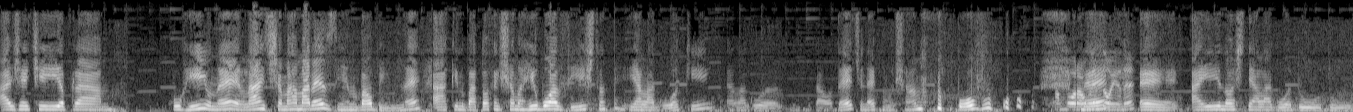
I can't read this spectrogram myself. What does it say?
a gente ia para pro rio, né? Lá a gente chamava Marezinha, no Balbino, né? Aqui no Batoca a gente chama Rio Boa Vista. E a lagoa aqui, a lagoa da Odete, né? Como chama, o povo. A moral né? medonha, né? É. Aí nós tem a lagoa do, do,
